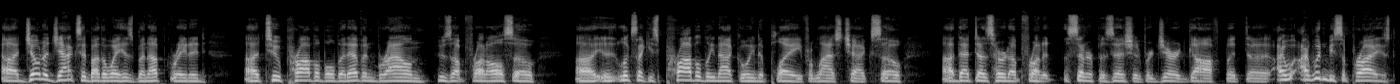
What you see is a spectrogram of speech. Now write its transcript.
Uh, Jonah Jackson, by the way, has been upgraded uh, to probable, but Evan Brown, who's up front also, uh, it looks like he's probably not going to play from last check. So uh, that does hurt up front at the center position for Jared Goff, but uh, I, I wouldn't be surprised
